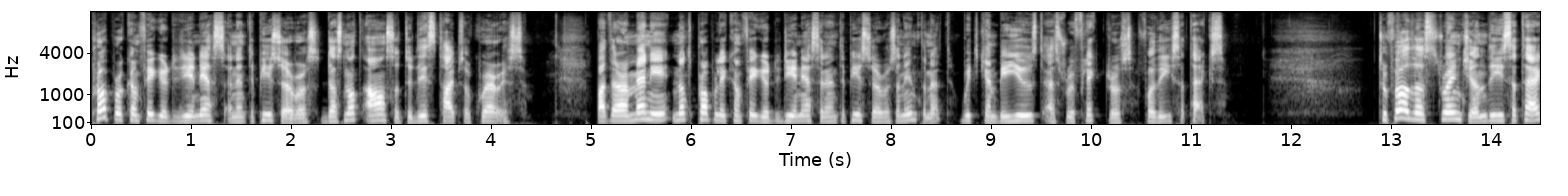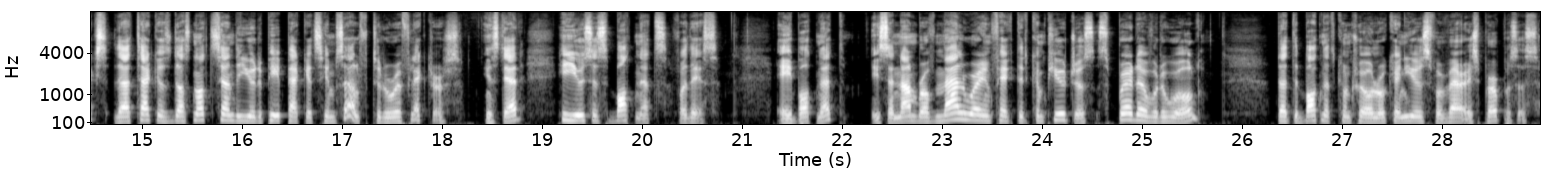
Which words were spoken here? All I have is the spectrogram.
proper configured DNS and NTP servers does not answer to these types of queries. But there are many not properly configured DNS and NTP servers on internet, which can be used as reflectors for these attacks. To further strengthen these attacks, the attacker does not send the UDP packets himself to the reflectors. Instead, he uses botnets for this. A botnet is a number of malware-infected computers spread over the world that the botnet controller can use for various purposes.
